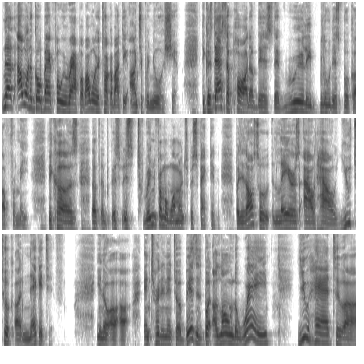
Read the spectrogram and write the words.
now I want to go back before we wrap up. I want to talk about the entrepreneurship because that's a part of this that really blew this book up for me. Because it's written from a woman's perspective, but it also layers out how you took a negative, you know, uh, uh, and turned it into a business. But along the way, you had to, uh,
